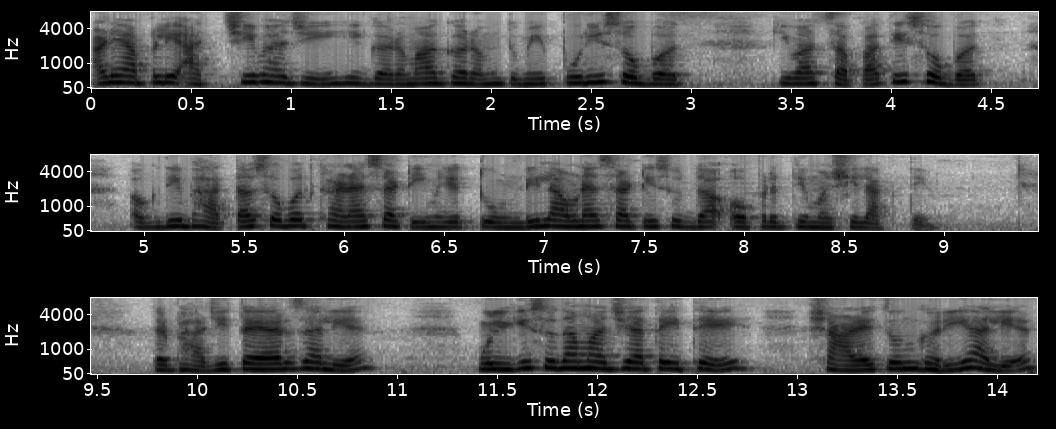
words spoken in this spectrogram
आणि आपली आजची भाजी ही गरमागरम तुम्ही पुरीसोबत किंवा चपातीसोबत अगदी भातासोबत खाण्यासाठी म्हणजे तोंडी लावण्यासाठी सुद्धा अप्रतिम अशी लागते. तर भाजी तयार झाली आहे. मुलगीसुद्धा माझी आता इथे शाळेतून घरी आली आहे.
